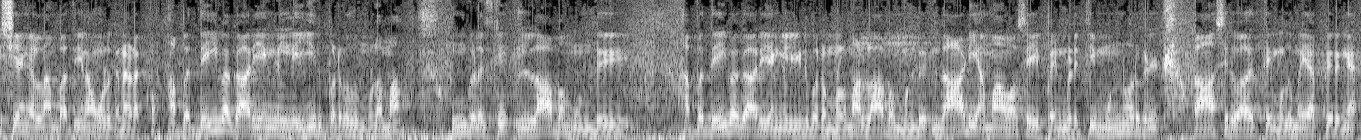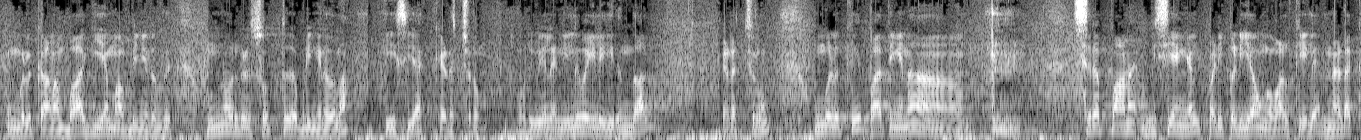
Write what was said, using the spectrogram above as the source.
விஷயங்கள்லாம் பார்த்திங்கன்னா உங்களுக்கு நடக்கும். அப்போ தெய்வ காரியங்களில் ஈடுபடுறது மூலமாக உங்களுக்கு லாபம் உண்டு. அப்போ தெய்வ காரியங்கள் ஈடுபடுறது மூலமாக லாபம் உண்டு. இந்த ஆடி அமாவாசையை பயன்படுத்தி முன்னோர்கள் ஆசீர்வாதத்தை முழுமையாக பெறுங்க. உங்களுக்கான பாக்கியம் அப்படிங்கிறது முன்னோர்கள் சொத்து அப்படிங்கிறதெல்லாம் ஈஸியாக கிடச்சிடும் ஒருவேளை நிலுவையில் இருந்தால் கிடச்சிரும். உங்களுக்கு பார்த்தீங்கன்னா சிறப்பான விஷயங்கள் படிப்படியாக உங்கள் வாழ்க்கையில் நடக்க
